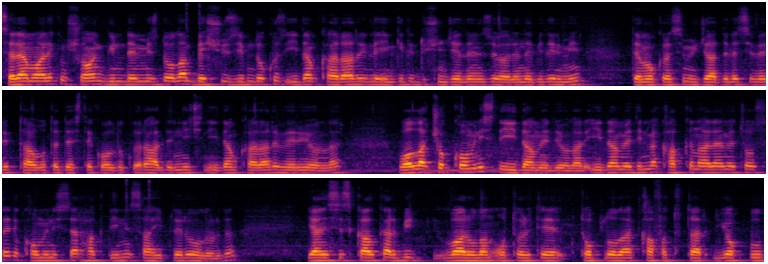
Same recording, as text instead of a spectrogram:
Selamun Aleyküm. Şu an gündemimizde olan 529 idam kararı ile ilgili düşüncelerinizi öğrenebilir miyim? Demokrasi mücadelesi verip tağuta destek oldukları halde niçin idam kararı veriyorlar? Valla çok komünist de idam ediyorlar. İdam edilmek hakkın alameti olsaydı komünistler hak dinin sahipleri olurdu. Yani siz kalkar bir var olan otoriteye toplu olarak kafa tutar. Yok bu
